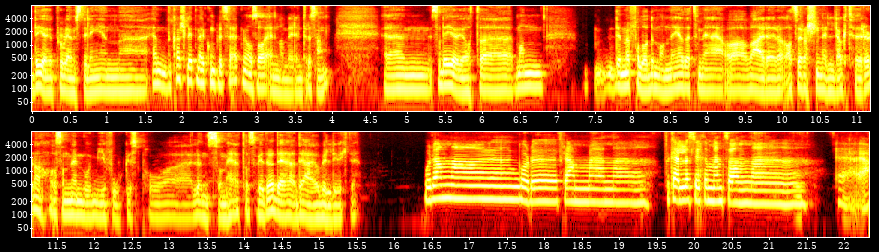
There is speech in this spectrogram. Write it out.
det, gjør jo, problemstillingen en, kanskje litt mer komplisert, men også enda mer interessant. Um, så det gjør jo at man det med follow the money og dette med å være altså rasjonelle aktører, da, altså med mye fokus på eh, lønnsomhet osv., det, det er jo veldig viktig. Hvordan uh, går du frem en uh, Fortell oss litt om en sånn ja,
